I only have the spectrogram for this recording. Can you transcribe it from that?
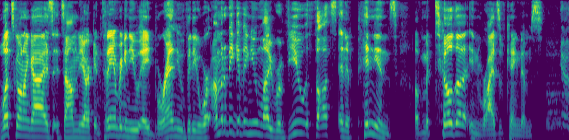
what's going on guys? It's omniarch and today i'm bringing you a brand new video where i'm going to be giving you my review thoughts and opinions of matilda in rise of kingdoms. Yeah,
